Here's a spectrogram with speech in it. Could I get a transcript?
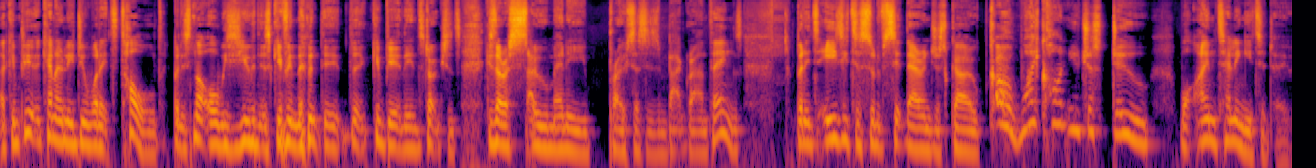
A computer can only do what it's told, but it's not always you that's giving the, the, the computer the instructions because there are so many processes and background things. But it's easy to sort of sit there and just go, "Oh, why can't you just do what I'm telling you to do?"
